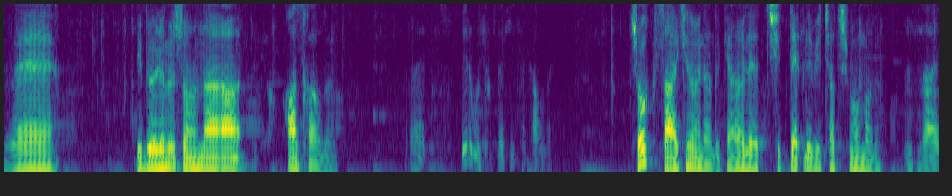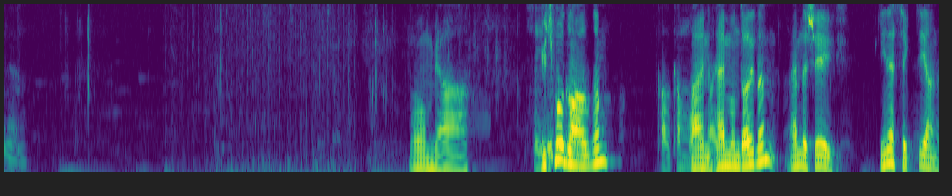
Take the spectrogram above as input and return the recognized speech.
Ve bir bölümün sonuna az kaldı. Evet. Bir buçuk dakika kaldı. Çok sakin oynadık. Yani öyle şiddetli bir çatışma olmadı. Aynen. Oğlum ya. Şey Güç modu kalk- aldım. Kalkan modu. Aynen hem ondaydın hem de şey yine sekti yani.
